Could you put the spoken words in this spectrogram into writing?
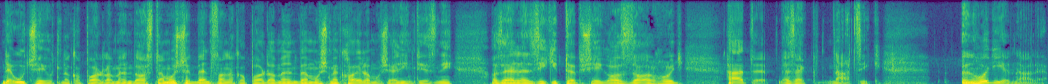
de úgyse jutnak a parlamentbe. Aztán most, hogy bent vannak a parlamentben, most meg hajlamos elintézni az ellenzéki többség azzal, hogy hát ezek nácik. Ön hogy írná le?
